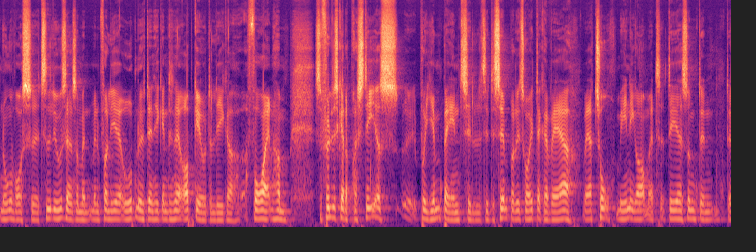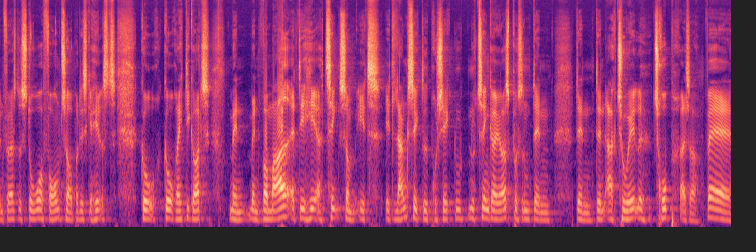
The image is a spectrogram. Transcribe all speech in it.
nogle af vores øh, tidlige udsendelser, men, men for lige at åbne den her, den her opgave, der ligger foran ham. Selvfølgelig skal der præsteres øh, på hjemmebane til, til december. Det tror jeg ikke, der kan være, være to meninger om, at det er sådan den, den første store formtop, og det skal helst gå, gå rigtig godt. Men, men hvor meget af det her ting som et, et langsigtet projekt? Nu, nu tænker jeg også på sådan den, den, den aktuelle trup. Altså, hvad,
